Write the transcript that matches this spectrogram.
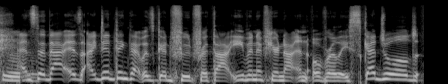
Mm. And so that is, I did think that was good food for thought. Even if you're not an overly scheduled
